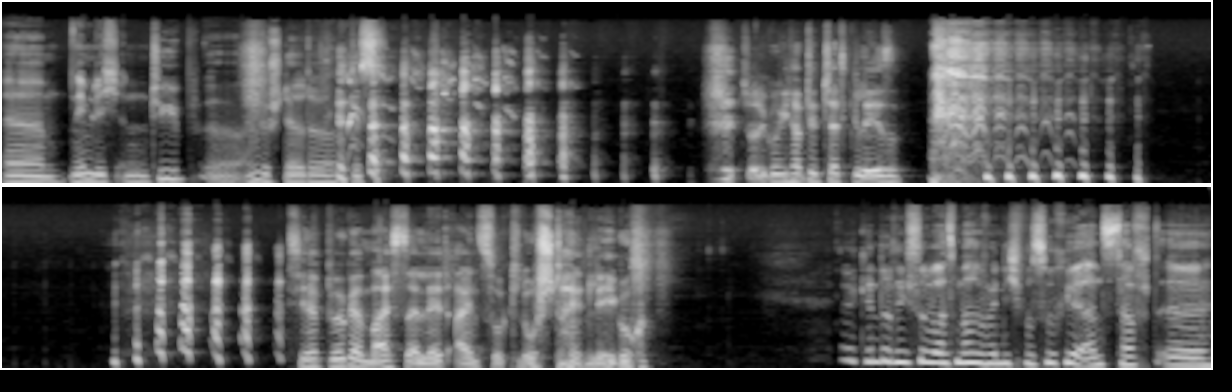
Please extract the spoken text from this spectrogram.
Ähm, nämlich ein Typ, äh, Angestellter des. Entschuldigung, ich habe den Chat gelesen. Der Bürgermeister lädt ein zur Klosteinlegung. Ihr könnt doch nicht sowas machen, wenn ich versuche hier ernsthaft äh,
